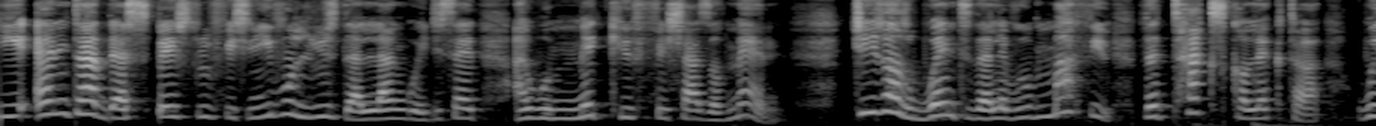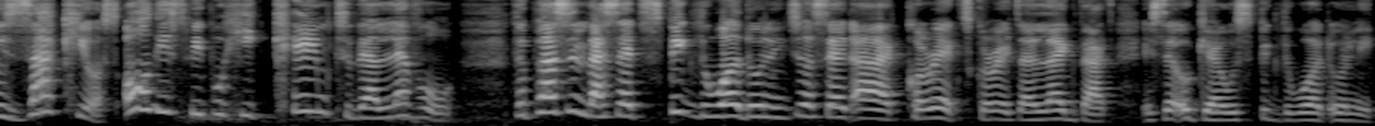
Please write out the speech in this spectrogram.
He entered their space through fishing, he even used their language. He said, I will make you fishers of men. Jesus went to their level. Matthew, the tax collector, with Zacchaeus, all these people, he came to their level. The person that said, Speak the word only, Jesus said, Ah, correct, correct, I like that. He said, Okay, I will speak the word only.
